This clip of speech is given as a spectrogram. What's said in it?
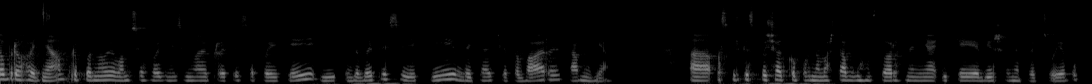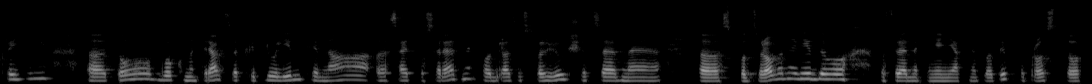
Доброго дня! Пропоную вам сьогодні зі мною пройтися по Ікеї і подивитися, які дитячі товари там є. Оскільки з початку повномасштабного вторгнення Ікея більше не працює в Україні, е, то в коментарях закріплю лінки на е, сайт посередника. Одразу скажу, що це не е, спонсороване відео. Посередник мені ніяк не платив. Це просто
